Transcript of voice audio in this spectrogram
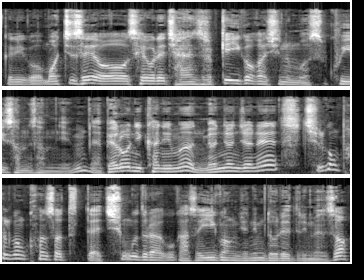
그리고 멋지세요. 세월에 자연스럽게 익어가시는 모습 9233님. 네. 베로니카님은 몇 년 전에 7080 콘서트 때 친구들하고 가서 이광조님 노래 들으면서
